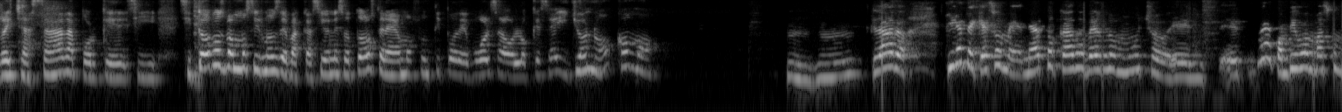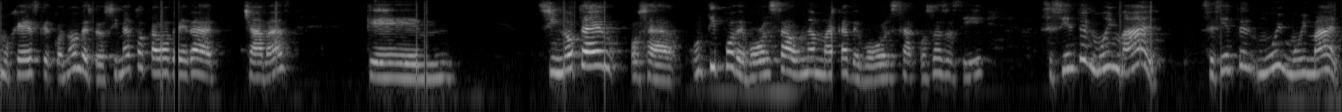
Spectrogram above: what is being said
rechazada porque si, si todos vamos a irnos de vacaciones o todos tenemos un tipo de bolsa o lo que sea y yo no, ¿cómo? Claro, fíjate que eso me, ha tocado verlo mucho. En, bueno, convivo más con mujeres que con hombres, pero sí me ha tocado ver a chavas que mm, si no traen, o sea, un tipo de bolsa, una marca de bolsa, cosas así, se sienten muy mal, se sienten muy, muy mal.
